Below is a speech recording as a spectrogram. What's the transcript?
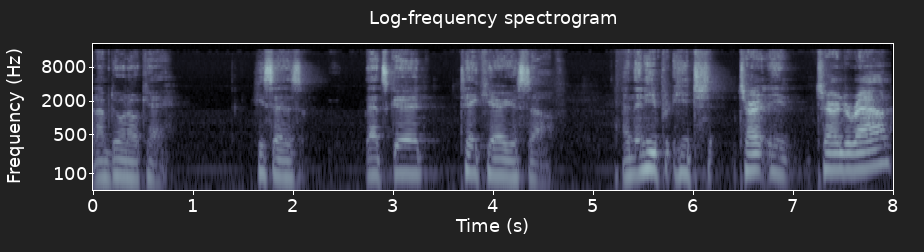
and I'm doing okay. He says, That's good. Take care of yourself. And then he, he turned, he turned around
